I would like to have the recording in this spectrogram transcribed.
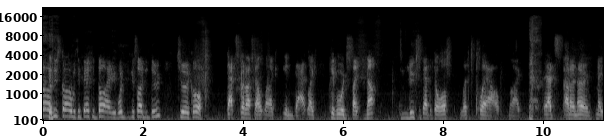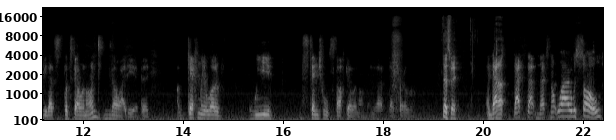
oh, this guy was about to die, and what did he decide to do? Jerk off. That's what I felt like in that. Like people were just like, nah, nuke's about to go off. Let's plow. Like that's I don't know. Maybe that's what's going on. No idea, but uh, definitely a lot of weird sensual stuff going on in that, that trailer. That's fair. And that's Uh, that, that that's not why I was sold.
